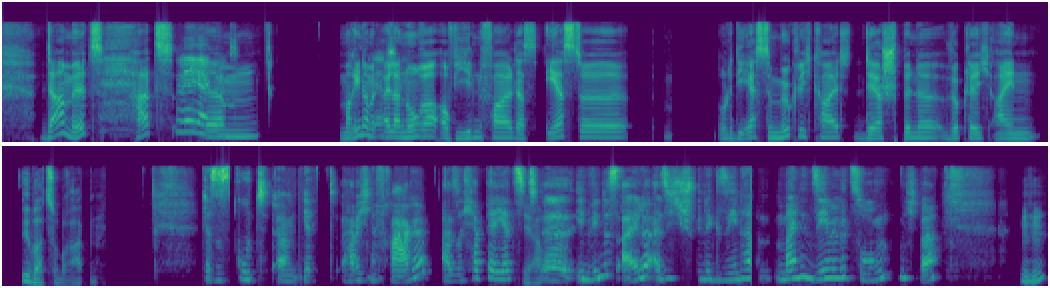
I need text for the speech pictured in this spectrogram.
Damit hat ähm, Marina mit Sehr Eilanora auf jeden Fall das erste oder die erste Möglichkeit der Spinne wirklich ein überzubraten. Das ist gut. Ähm, jetzt habe ich eine Frage. Also ich habe ja jetzt Ja. Äh, in Windeseile, als ich die Spinne gesehen habe, meinen Säbel gezogen, nicht wahr? Mhm.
